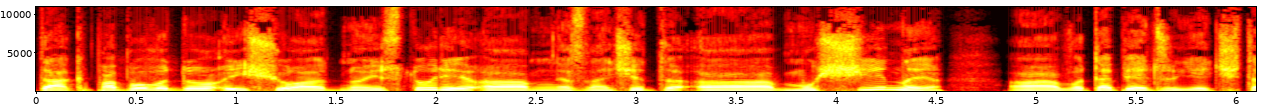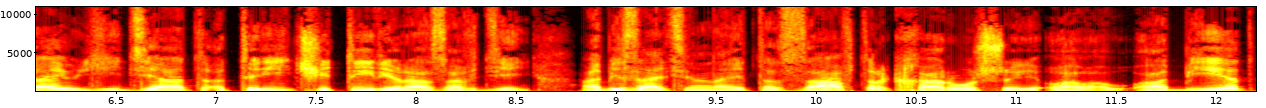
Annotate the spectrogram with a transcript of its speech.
Так, по поводу еще одной истории, а, значит, а, мужчины, а, вот опять же я читаю, едят 3-4 раза в день. Обязательно это завтрак хороший, а, обед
